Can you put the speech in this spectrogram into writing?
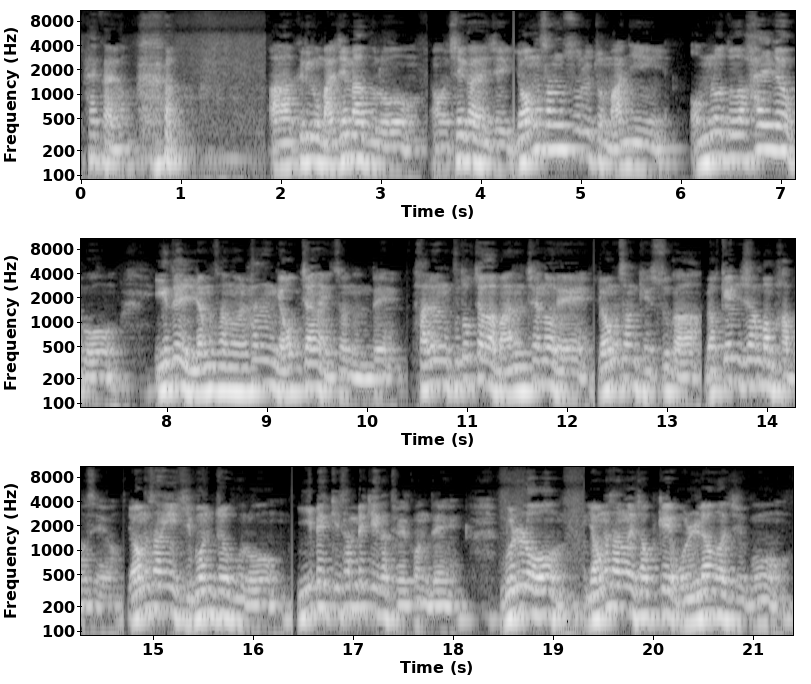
할까요? 아 그리고 마지막으로 어, 제가 이제 영상 수를 좀 많이 업로드 하려고 일일 영상을 하는 게 없지 않아 있었는데 다른 구독자가 많은 채널에 영상 개수가 몇 개인지 한번 봐보세요. 영상이 기본적으로 200개 300개가 될 건데 물론 영상을 적게 올려가지고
